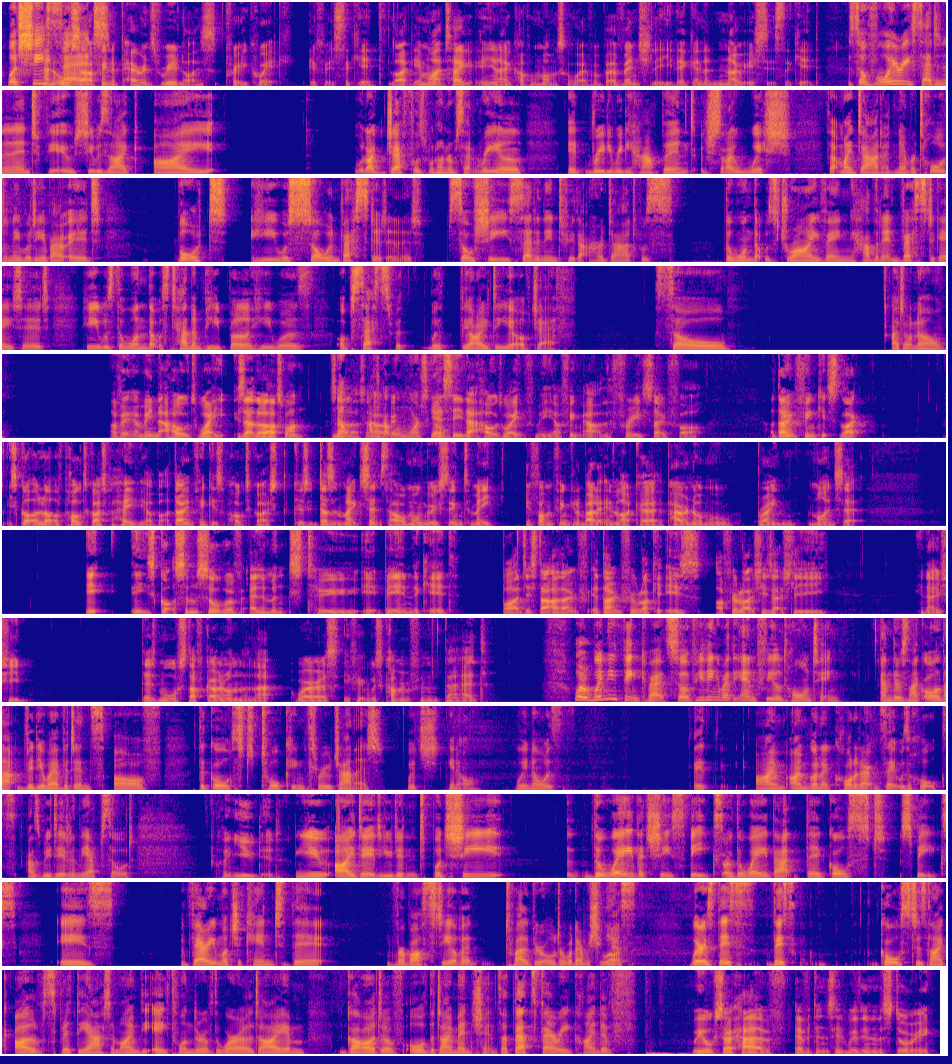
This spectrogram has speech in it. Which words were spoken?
Well, she and said, also, I think the parents realise pretty quick if it's the kid. Like it might take you know a couple of months or whatever, but eventually they're going to notice it's the kid. So Voirrey said in an interview, she was like, I like Gef was 100% real. It really, really happened. And she said, I wish that my dad had never told anybody about it, but he was so invested in it. So she said in the interview that her dad was the one that was driving, having it investigated. He was the one that was telling people. He was obsessed with with the idea of Gef. So I don't know. I think I mean that holds weight. Is that the last one? No, last I've got one more to go. Yeah, see that holds weight for me. I think out of the three so far, I don't think it's like it's got a lot of poltergeist behaviour, but I don't think it's a poltergeist because it doesn't make sense the whole mongoose thing to me. If I'm thinking about it in like a paranormal brain mindset, it it's got some sort of elements to it being the kid, but I just don't, I don't I don't feel like it is. I feel like she's actually, you know, she there's more stuff going on than that. Whereas if it was coming from dad, Well, when you think about so if you think about the Enfield haunting, and there's like all that video evidence of the ghost talking through Janet, which you know we know is it. I'm I'm gonna call it out and say it was a hoax, as we did in the episode. I think you did. You, I did, you didn't, but she, the way that she speaks or the way that the ghost speaks is very much akin to the verbosity of a 12 year old or whatever she was. Whereas this, this ghost is like, I'll split the atom. I'm the eighth wonder of the world. I am God of all the dimensions. Like that's very kind of, We also have evidence within the story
